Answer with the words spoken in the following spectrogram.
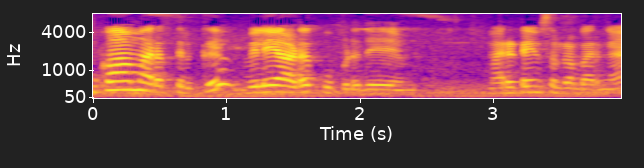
உகாமரத்திற்கு விளையாட கூப்பிடுது. மறுடைம் சொல்கிறேன் பாருங்க.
